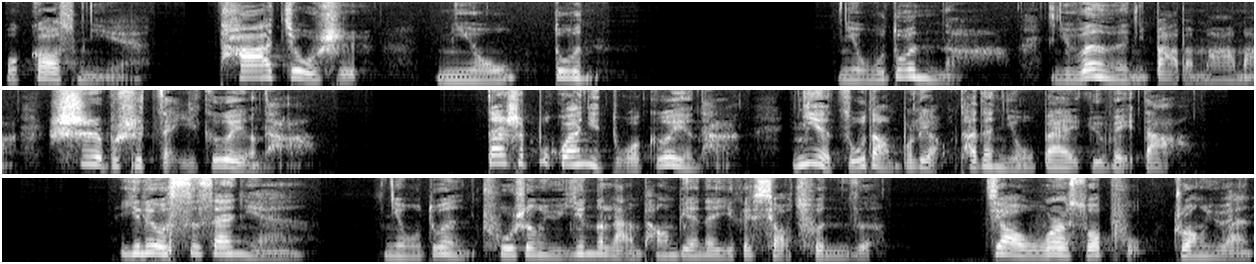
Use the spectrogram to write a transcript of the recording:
我告诉你，他就是牛顿。牛顿呐，你问问你爸爸妈妈，是不是贼膈应他？但是不管你多膈应他，你也阻挡不了他的牛掰与伟大。一六四三年，牛顿出生于英格兰旁边的一个小村子，叫伍尔索普庄园。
